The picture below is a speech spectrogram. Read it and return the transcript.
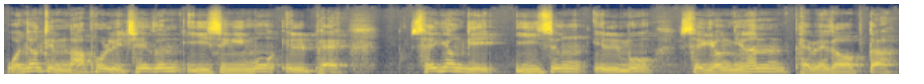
원정팀 나폴리 최근 2승 2무 1패. 3경기 2승 1무 3경기는 패배가 없다.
